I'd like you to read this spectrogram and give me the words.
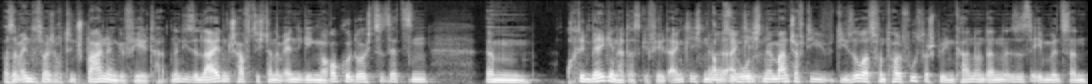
was am Ende zum Beispiel auch den Spaniern gefehlt hat. Ne? Diese Leidenschaft, sich dann am Ende gegen Marokko durchzusetzen. Ähm, auch den Belgien hat das gefehlt. Eigentlich eine, Absolut. eigentlich eine Mannschaft, die, die sowas von toll Fußball spielen kann. Und dann ist es eben, wenn es dann,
